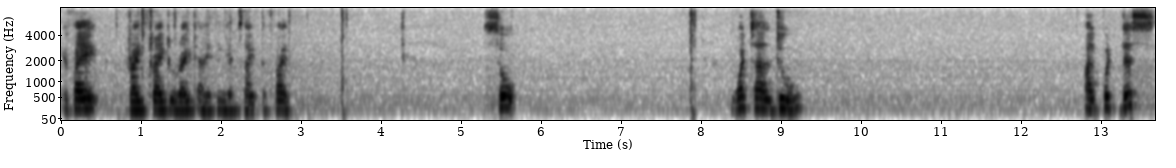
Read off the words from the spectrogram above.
If I write, try to write anything inside the file. So what I'll do, I'll put this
